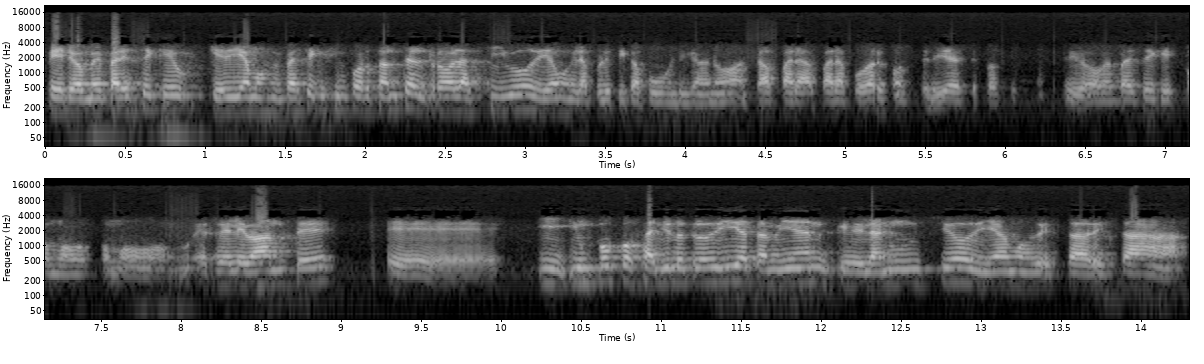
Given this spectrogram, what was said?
pero me parece que, digamos, me parece que es importante el rol activo, digamos, de la política pública, ¿no? Acá para, para poder consolidar ese proceso. Me parece que es como, como es relevante eh, y, un poco salió el otro día también el anuncio, digamos, de esta, de esta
